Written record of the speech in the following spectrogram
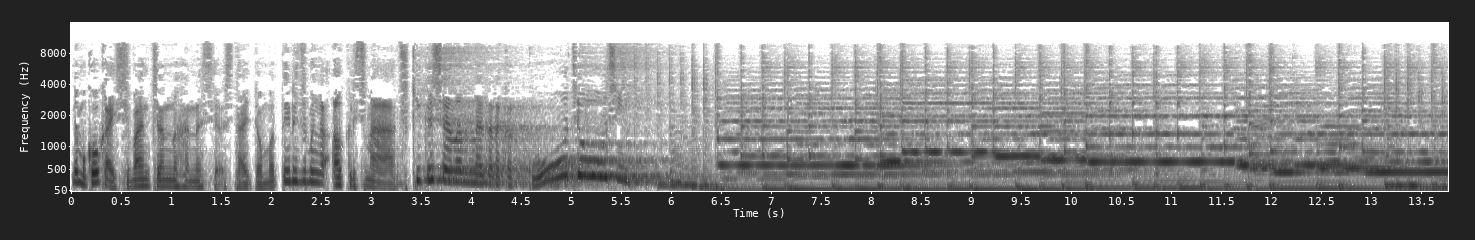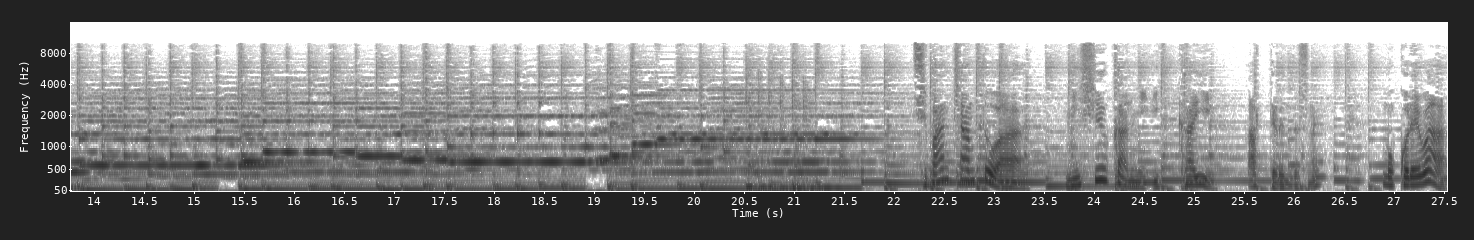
でも今回シバンちゃんの話をしたいと思っている自分がお送りします。菊池のなだらか向上心。ちゃんとは2週間に1回会ってるんですね。もうこれは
